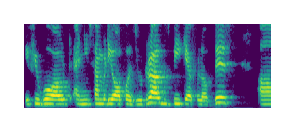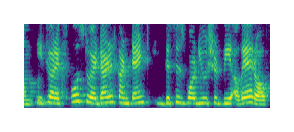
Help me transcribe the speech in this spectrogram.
if you go out and somebody offers you drugs be careful of this um, if you're exposed to adult content this is what you should be aware of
